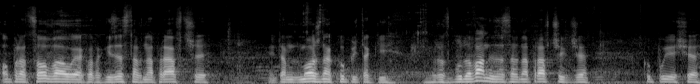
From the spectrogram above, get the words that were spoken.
opracował jako taki zestaw naprawczy. I tam można kupić taki rozbudowany zestaw naprawczy, gdzie kupuje się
